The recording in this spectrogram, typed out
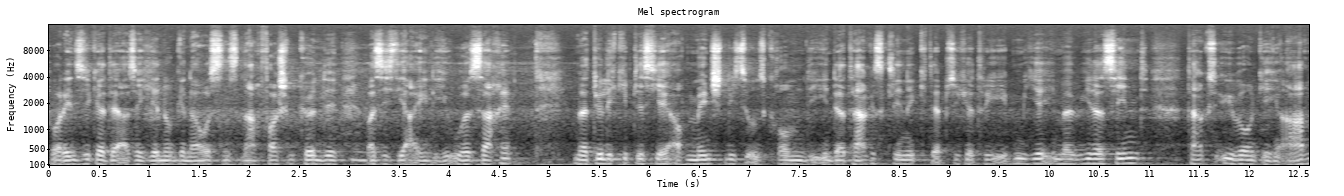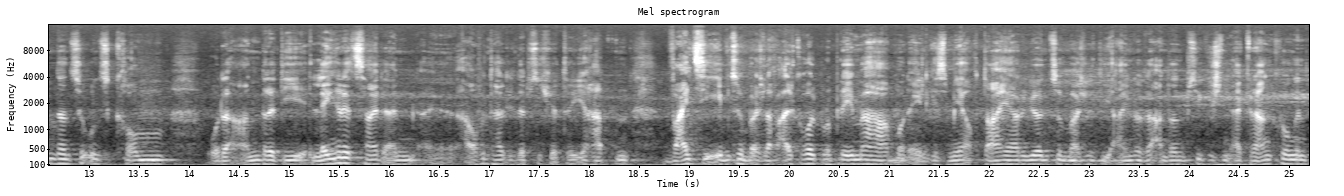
Forensiker, der also hier nun genauestens nachforschen könnte, mhm. was ist die eigentliche Ursache. Natürlich gibt es hier auch Menschen, die zu uns kommen, die in der Tagesklinik der Psychiatrie eben hier immer wieder sind, tagsüber und gegen Abend dann zu uns kommen oder andere, die längere Zeit einen Aufenthalt in der Psychiatrie hatten, weil sie eben zum Beispiel auch Alkoholprobleme haben oder ähnliches mehr. Auch daher rühren zum Beispiel die ein oder anderen psychischen Erkrankungen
